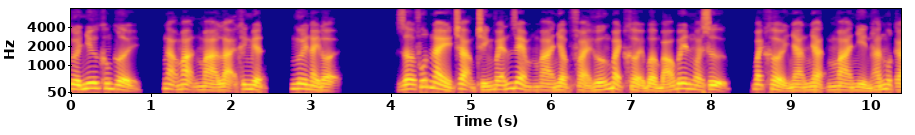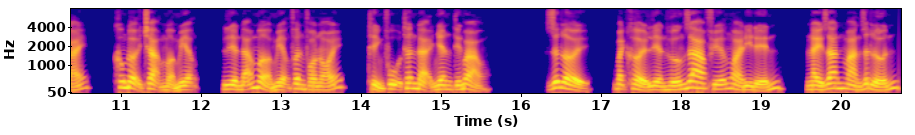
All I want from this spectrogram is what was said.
cười như không cười, ngạo mạn mà lại khinh miệt, người này đợi. Giờ phút này chạm chính vén rèm mà nhập phải hướng bạch khởi bẩm báo bên ngoài sự, bạch khởi nhàn nhạt mà nhìn hắn một cái, không đợi chạm mở miệng, liền đã mở miệng phân phó nói, thỉnh phụ thân đại nhân tiến vào. Dứt lời, bạch khởi liền hướng ra phía ngoài đi đến, này gian màn rất lớn,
